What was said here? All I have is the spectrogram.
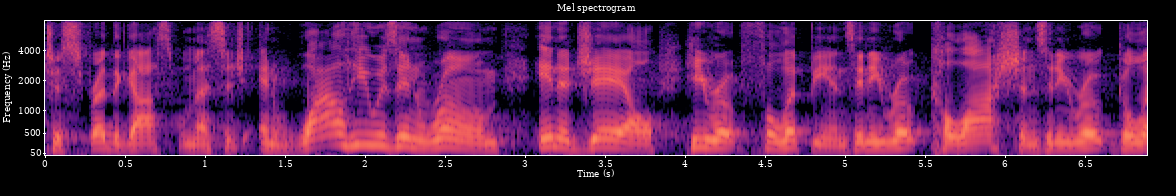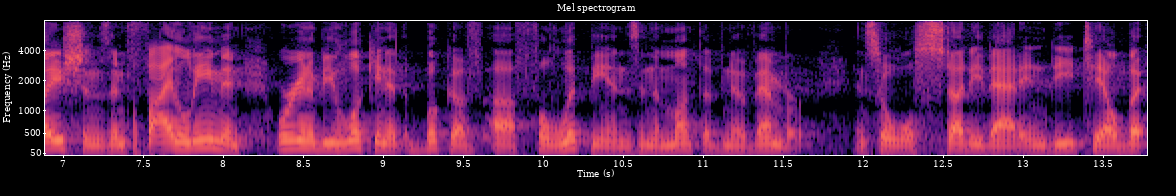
to spread the gospel message. And while he was in Rome in a jail, he wrote Philippians and he wrote Colossians and he wrote Galatians and Philemon. We're going to be looking at the book of uh, Philippians in the month of November. And so we'll study that in detail. But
